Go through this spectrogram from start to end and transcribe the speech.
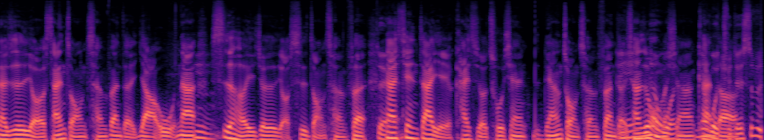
那就是有三种成分的药物，那嗯。四合一就是有四种成分。对。那现在也开始有出现两种成分的，像是我我们现在看到那我觉得是不是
